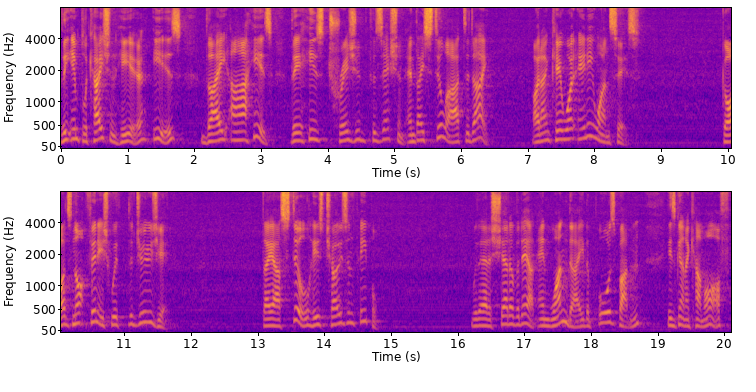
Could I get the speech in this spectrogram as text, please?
The implication here is they are His. They're His treasured possession, and they still are today. I don't care what anyone says. God's not finished with the Jews yet. They are still His chosen people without a shadow of a doubt. And one day the pause button is going to come off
